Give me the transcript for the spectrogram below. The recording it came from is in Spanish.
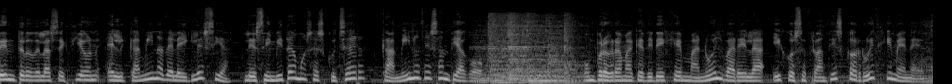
Dentro de la sección El Camino de la Iglesia, les invitamos a escuchar Camino de Santiago, un programa que dirige Manuel Varela y José Francisco Ruiz Jiménez.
